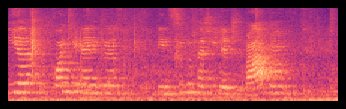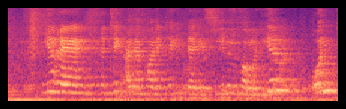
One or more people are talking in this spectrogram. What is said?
vier Kontinenten, in sieben verschiedenen Sprachen ihre Kritik an der Politik der G7 formulieren und,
